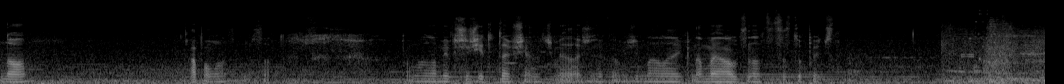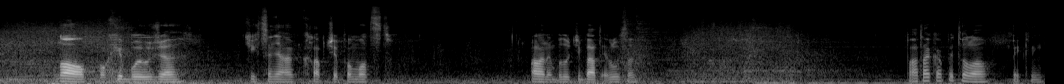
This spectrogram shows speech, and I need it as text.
No. A dostat. Pomáhá mi přežít, to je vše, na čem mi záleží, takový, že Malek na mé halucinace cestu pryč. No, pochybuju, že ti chce nějak chlapče pomoct. Ale nebudu ti brát iluze. Pátá kapitola, pěkný.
